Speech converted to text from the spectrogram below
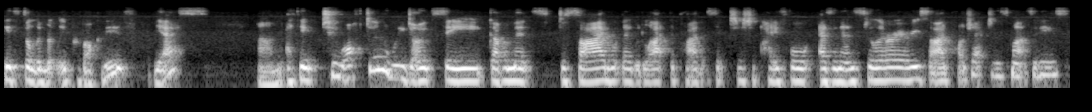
It's deliberately provocative, yes. Um, I think too often we don't see governments decide what they would like the private sector to pay for as an ancillary side project in smart cities.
